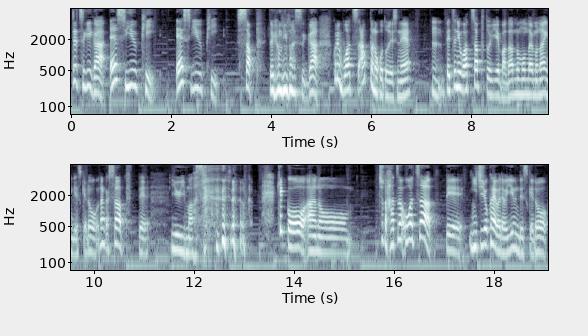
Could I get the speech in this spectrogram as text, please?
じゃあ次が SUP。SUP。sup と読みますが、これ WhatsApp のことですね。うん。別に WhatsApp といえば何の問題もないんですけど、なんか sup って言います。結構、あのちょっと発音 WhatsApp って日常会話では言うんですけど、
